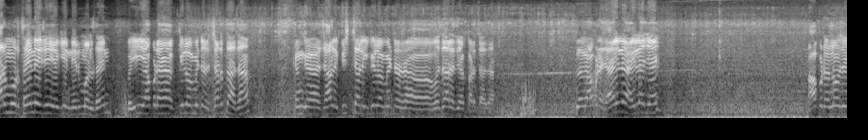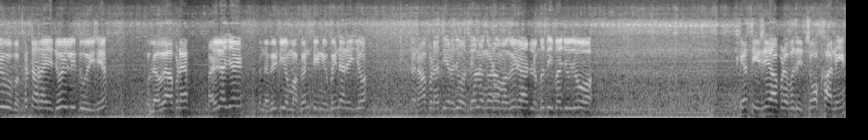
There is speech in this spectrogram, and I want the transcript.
આરમોર થઈને જઈએ કે નિર્મલ થઈને. ભાઈ આપણે કિલોમીટર ચડતા હતા કેમ કે ચાલીસ, પિસ્તાલીસ કિલોમીટર વધારે દેખાડતા હતા એટલે આપણે જાય લે હાઈલા જાય. આપણે ન જોયું ખટારાએ જોઈ લીધું હોય છે. એટલે હવે આપણે હાઈલા જાય અને વિડીયોમાં કન્ટિન્યુ બન્યા રહીજો. અને આપણે અત્યારે જો તેલંગાણામાં ગયા એટલે બધી બાજુ જુઓ ખેતી છે આપણે બધી ચોખાની.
